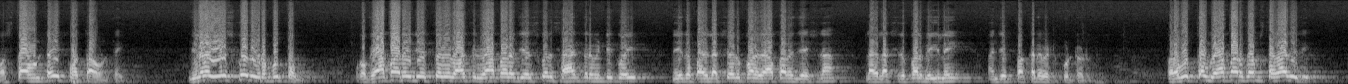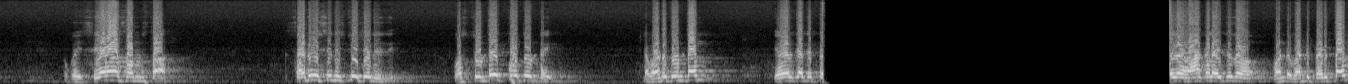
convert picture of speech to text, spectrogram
వస్తూ ఉంటాయి పోతా ఉంటాయి. నిల్వ చేసుకోదు ప్రభుత్వం. ఒక వ్యాపారం చేస్తాడు రాత్రి వ్యాపారం చేసుకొని సాయంత్రం ఇంటికి పోయి నీతో పది లక్షల రూపాయలు వ్యాపారం చేసినా నాకు లక్ష రూపాయలు మిగిలినాయి అని చెప్పి పక్కన పెట్టుకుంటాడు. ప్రభుత్వం వ్యాపార సంస్థ కాదు ఇది. ఒక సేవా సంస్థ. సర్వీస్ ఇన్స్టిట్యూషన్ ఇది. వస్తుంటాయి పోతుంటాయి. పడుతుంటాం ఎవరికైతే ఏదో ఆకలి అవుతుందో వండి వండి పెడతాం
